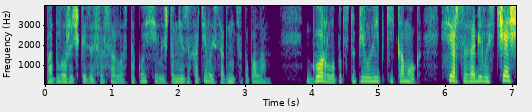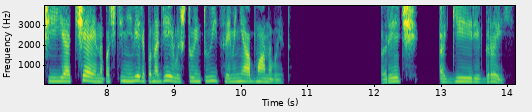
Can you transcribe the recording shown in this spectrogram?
Под ложечкой засосало с такой силой, что мне захотелось согнуться пополам. К горлу подступил липкий комок, сердце забилось чаще, и я отчаянно, почти не веря, понадеялась, что интуиция меня обманывает. Речь о Гейре Грей,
